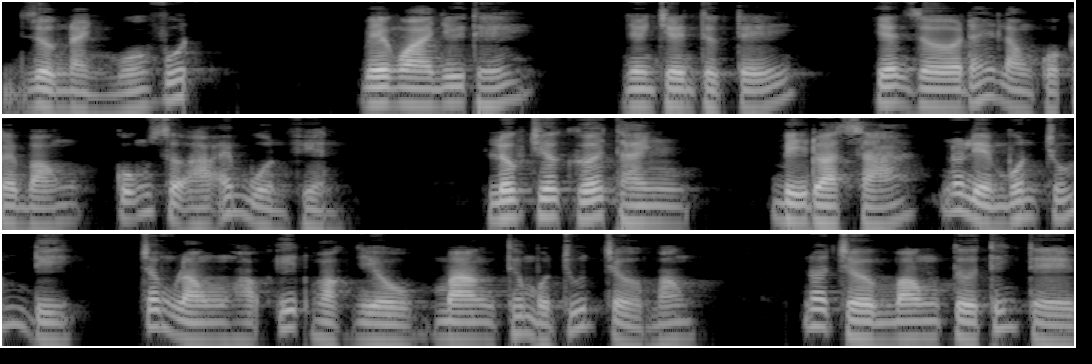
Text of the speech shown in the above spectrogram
dường nành múa vuốt. Bề ngoài như thế, nhưng trên thực tế Hiện giờ đáy lòng của cây bóng cũng sợ hãi buồn phiền. Lúc trước hứa thành bị đoạt xá, nó liền muốn trốn đi, trong lòng hoặc ít hoặc nhiều mang theo một chút chờ mong. Nó chờ mong từ tinh thể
